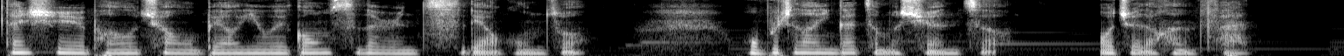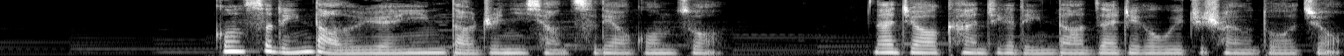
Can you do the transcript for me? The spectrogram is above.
但是朋友劝我不要因为公司的人辞掉工作，我不知道应该怎么选择，我觉得很烦。公司领导的原因导致你想辞掉工作，那就要看这个领导在这个位置上有多久。”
